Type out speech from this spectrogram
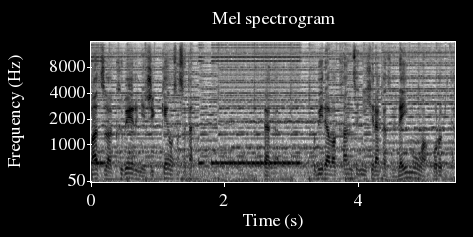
まずはクベールに実験をさせた。だが、扉は完全に開かず、レイモンは滅びた。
